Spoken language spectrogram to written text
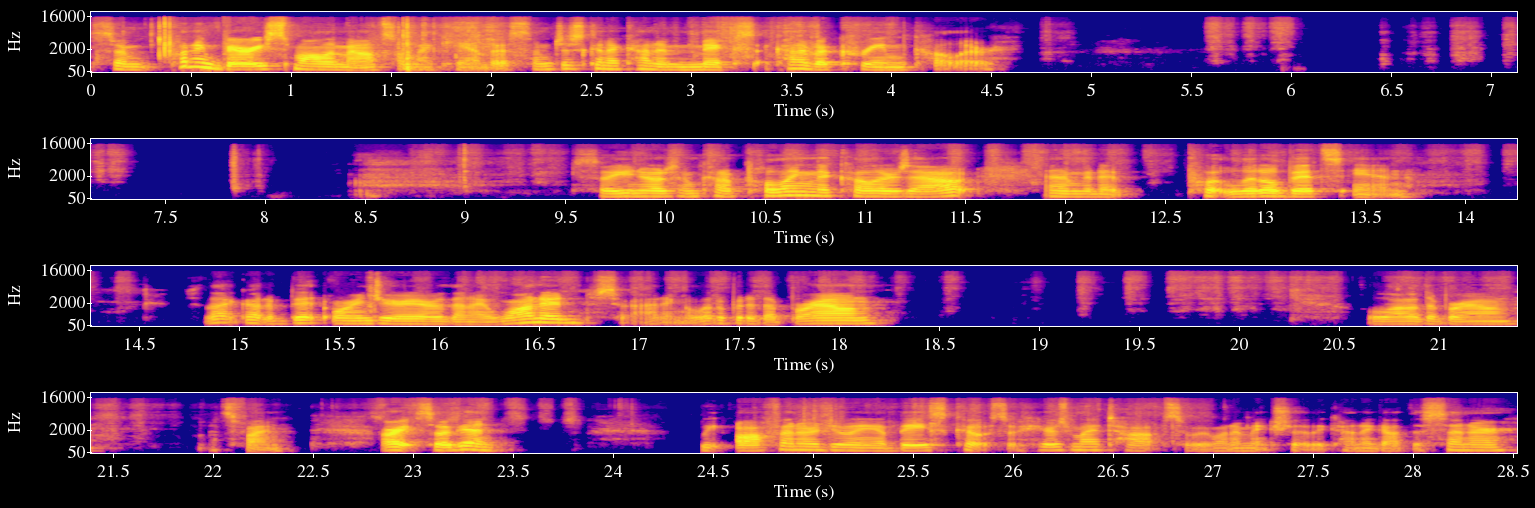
So I'm putting very small amounts on my canvas. I'm just going to kind of mix kind of a cream color. So you notice I'm kind of pulling the colors out and I'm going to put little bits in. So that got a bit orangier than I wanted. So adding a little bit of the brown. A lot of the brown. That's fine. All right. So again, we often are doing a base coat. So here's my top. So we want to make sure we kind of got the center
